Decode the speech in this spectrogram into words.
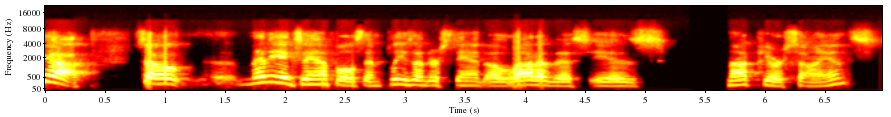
Yeah, so uh, many examples, and please understand a lot of this is not pure science.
